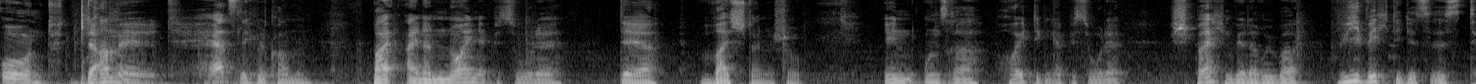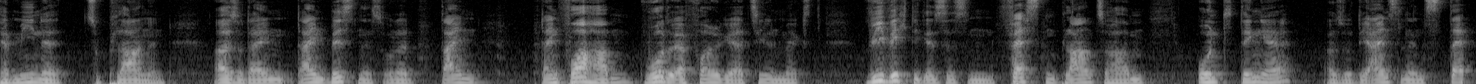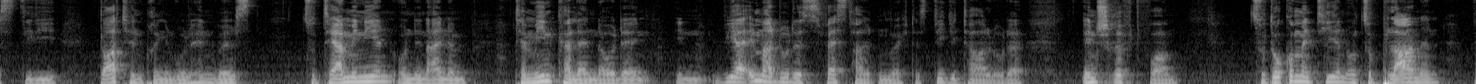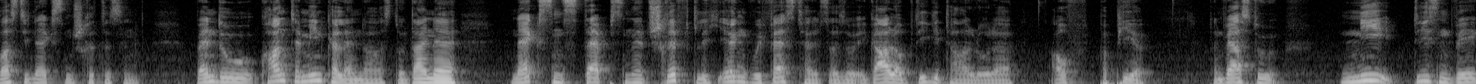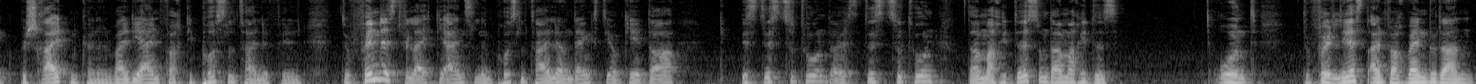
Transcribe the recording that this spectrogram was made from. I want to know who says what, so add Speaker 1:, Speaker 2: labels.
Speaker 1: Und damit herzlich willkommen bei einer neuen Episode der Weißsteiner Show. In unserer heutigen Episode sprechen wir darüber, wie wichtig es ist, Termine zu planen. Also dein, dein Business oder dein, dein Vorhaben, wo du Erfolge erzielen möchtest. Wie wichtig ist es, einen festen Plan zu haben und Dinge, also die einzelnen Steps, die die dorthin bringen, wo du hin willst, zu terminieren und in einem Terminkalender oder in, in wie auch immer du das festhalten möchtest, digital oder in Schriftform, zu dokumentieren und zu planen, was die nächsten Schritte sind. Wenn du keinen Terminkalender hast und deine nächsten Steps nicht schriftlich irgendwie festhältst, also egal ob digital oder auf Papier, dann wärst du nie diesen Weg beschreiten können, weil dir einfach die Puzzleteile fehlen. Du findest vielleicht die einzelnen Puzzleteile und denkst dir, okay, da ist das zu tun, da ist das zu tun, da mache ich das und da mache ich das. Und du verlierst einfach, wenn du dann,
